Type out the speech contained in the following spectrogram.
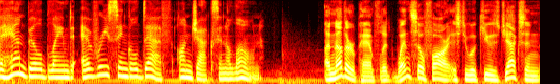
the handbill blamed every single death on Jackson alone. Another pamphlet went so far as to accuse Jackson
